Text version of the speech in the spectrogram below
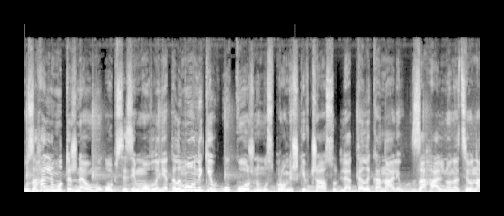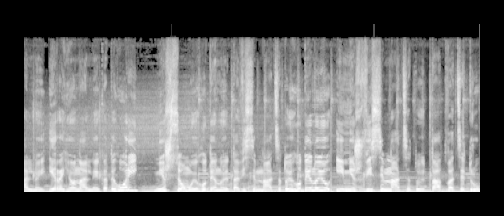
у загальному тижневому обсязі мовлення телемовників у кожному з проміжків часу для телеканалів загальнонаціональної і регіональної категорій між 7 годиною та 18 годиною і між 18 та 22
